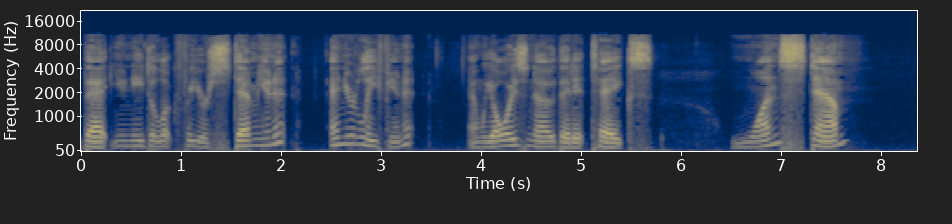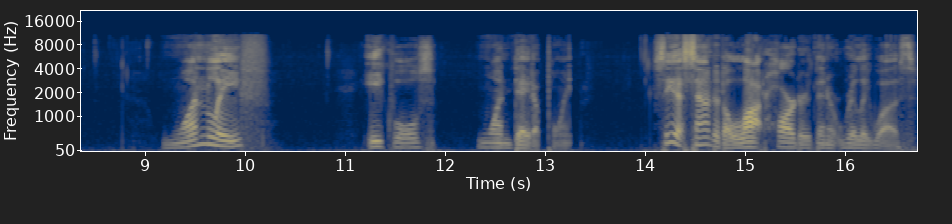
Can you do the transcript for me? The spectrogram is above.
that you need to look for your stem unit and your leaf unit. And we always know that it takes one stem, one leaf equals one data point. See, that sounded a lot harder than it really was.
